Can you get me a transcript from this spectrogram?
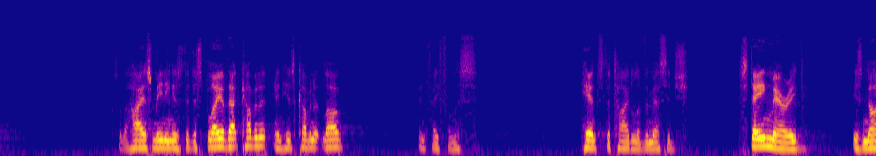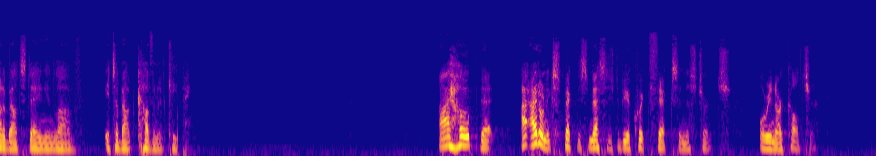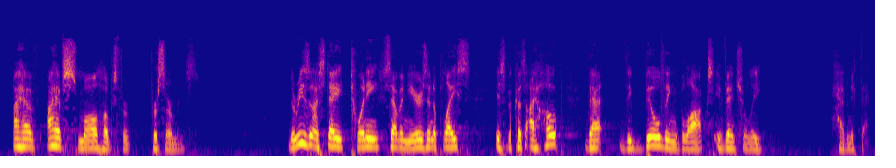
So the highest meaning is the display of that covenant and his covenant love and faithfulness. Hence the title of the message. Staying married is not about staying in love, it's about covenant keeping. I hope that, I, I don't expect this message to be a quick fix in this church or in our culture. I have, I have small hopes for, for sermons. The reason I stay 27 years in a place is because I hope that the building blocks eventually have an effect.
